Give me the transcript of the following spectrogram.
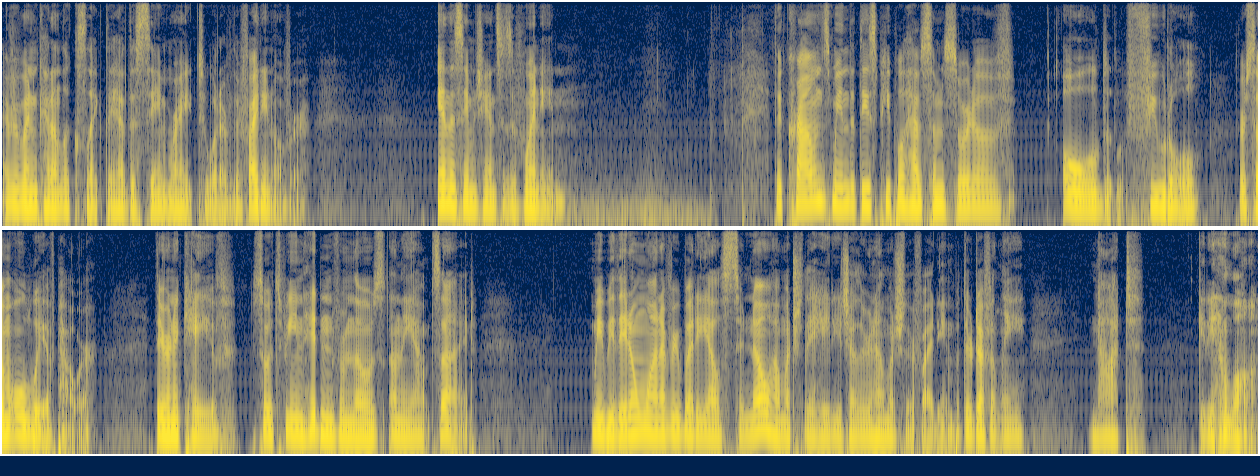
Everyone kind of looks like they have the same right to whatever they're fighting over and the same chances of winning. The crowns mean that these people have some sort of old feudal or some old way of power. They're in a cave, so it's being hidden from those on the outside. Maybe they don't want everybody else to know how much they hate each other and how much they're fighting, but they're definitely not getting along.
